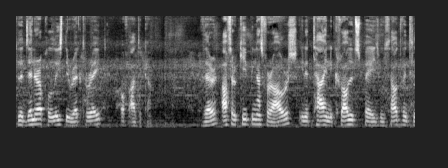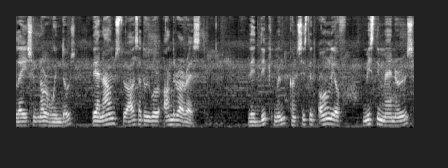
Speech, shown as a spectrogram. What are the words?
to the General Police Directorate of Attica. There, after keeping us for hours in a tiny, crowded space without ventilation nor windows, they announced to us that we were under arrest. The indictment consisted only of misdemeanors,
